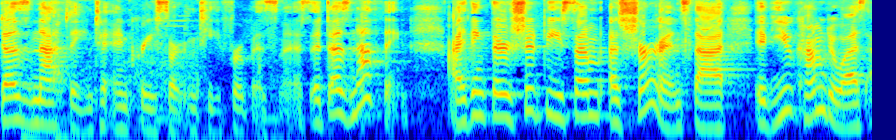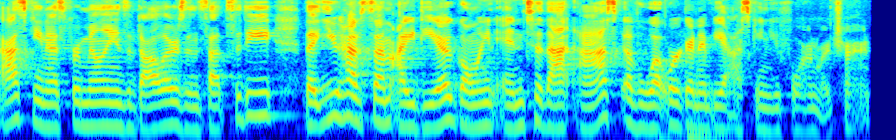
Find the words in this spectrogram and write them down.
does nothing to increase certainty for business. It does nothing. I think there should be some assurance that if you come to us asking us for millions of dollars in subsidy, that you have some idea going into that ask of what we're going to be asking you for in return.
